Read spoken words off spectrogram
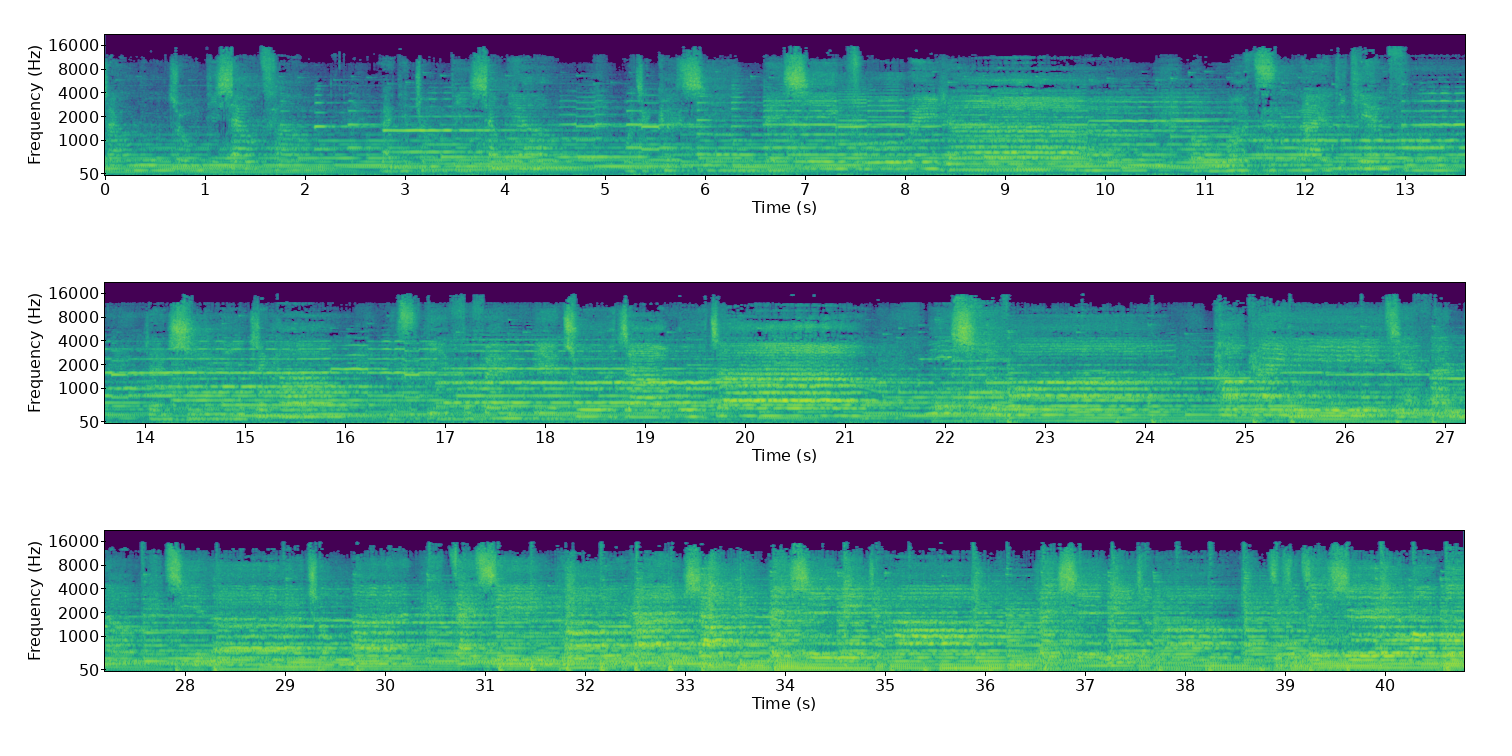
沙漠中的小草蓝天中的小鸟我整颗心被幸福围绕。哦我慈爱的天父认识你真好彼此的福分别处找不着是我不。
